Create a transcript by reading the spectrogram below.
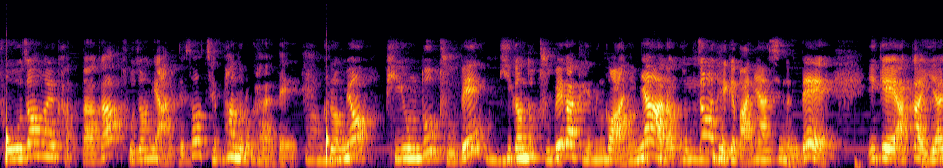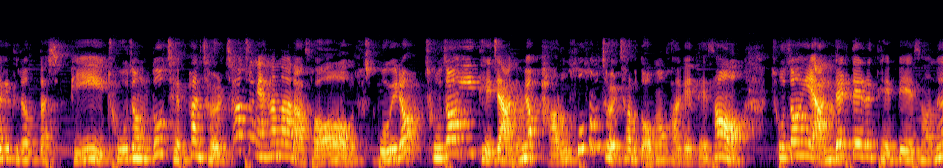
조정을 갔다가 조정이 안 돼서 재판으로 가야 돼. 어. 그러면 비용도 두 배, 음. 기간도 두 배가 되는 거 아니냐라고 음. 걱정을 되게 많이 하시는데 이게 아까 이야기 드렸다시피 조정도 재판 절차 중에 하나라서 그렇죠. 오히려 조정이 되지 않으면 바로 소송 절차로 넘어가게 돼서 조정이 안 될 때를 대비해서는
